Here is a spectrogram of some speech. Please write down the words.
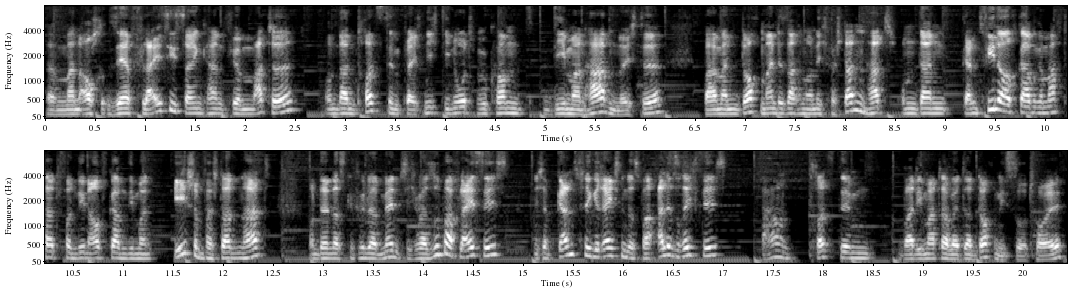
äh, man auch sehr fleißig sein kann für Mathe und dann trotzdem vielleicht nicht die Note bekommt, die man haben möchte, weil man doch manche Sachen noch nicht verstanden hat und dann ganz viele Aufgaben gemacht hat von den Aufgaben, die man eh schon verstanden hat und dann das Gefühl hat, Mensch, ich war super fleißig, ich habe ganz viel gerechnet, das war alles richtig, ah, und trotzdem war die Mathearbeit dann doch nicht so toll.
